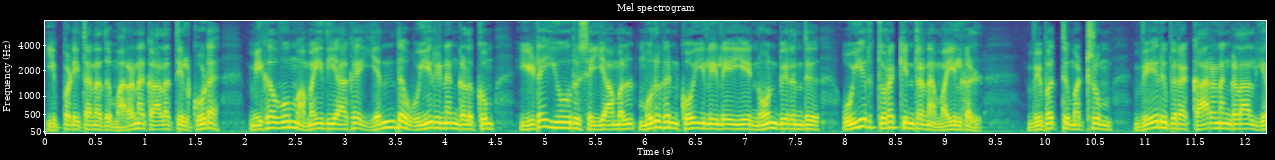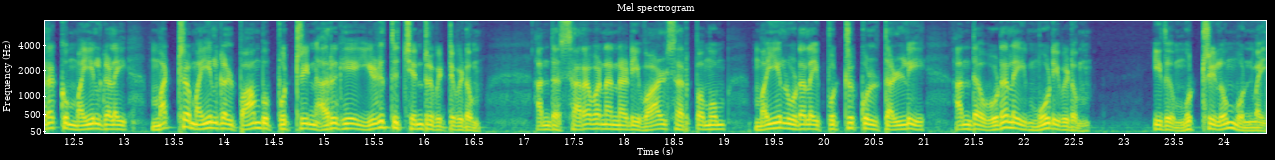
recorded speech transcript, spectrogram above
இப்படி தனது மரண காலத்தில் கூட மிகவும் அமைதியாக எந்த உயிரினங்களுக்கும் இடையூறு செய்யாமல் முருகன் கோயிலிலேயே நோன்பிருந்து உயிர் துறக்கின்றன மயில்கள். விபத்து மற்றும் வேறு பிற காரணங்களால் இறக்கும் மயில்களை மற்ற மயில்கள் பாம்பு புற்றின் அருகே இழுத்துச் சென்று விட்டுவிடும். அந்த சரவணனடி வாழ் சர்ப்பமும் மயில் உடலை புற்றுக்குள் தள்ளி அந்த உடலை மூடிவிடும். இது முற்றிலும் உண்மை.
